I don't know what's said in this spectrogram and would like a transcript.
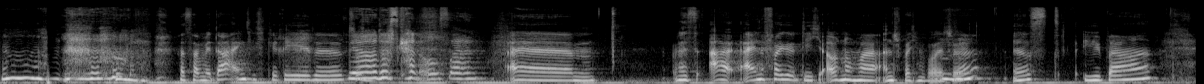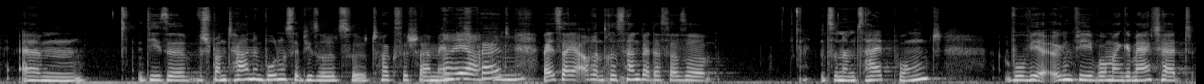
Was haben wir da eigentlich geredet? Ja, das kann auch sein. Ähm, was, ah, eine Folge, die ich auch noch mal ansprechen wollte, mhm. ist über ähm, diese spontane Bonus-Episode zu toxischer Männlichkeit, ah, ja. mhm. weil es war ja auch interessant, weil das war so zu einem Zeitpunkt, wo wir irgendwie, wo man gemerkt hat,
